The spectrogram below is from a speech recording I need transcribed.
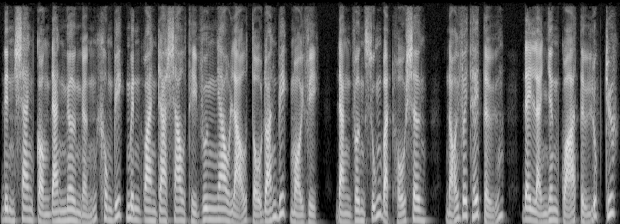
Đinh Sang còn đang ngơ ngẩn không biết minh oan ra sao thì Vương Ngao lão tổ đoán biết mọi việc, đằng vân xuống Bạch Hổ Sơn, nói với Thế tử, đây là nhân quả từ lúc trước.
